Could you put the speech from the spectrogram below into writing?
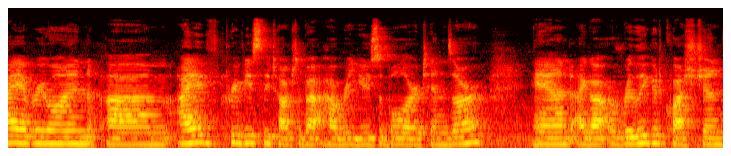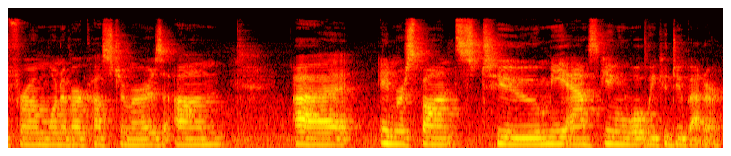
Hi everyone. Um, I've previously talked about how reusable our tins are and I got a really good question from one of our customers um, uh, in response to me asking what we could do better.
